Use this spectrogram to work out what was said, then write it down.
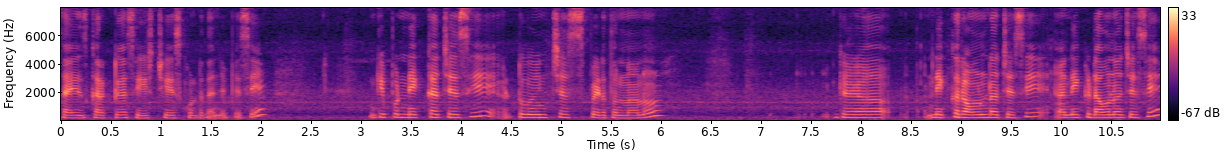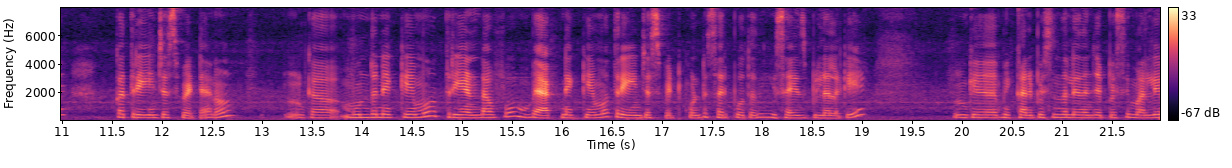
సైజ్ కరెక్ట్గా సైజ్ చేసుకుంటుంది అని చెప్పేసి ఇంక ఇప్పుడు నెక్ వచ్చేసి టూ ఇంచెస్ పెడుతున్నాను. ఇంకా నెక్ రౌండ్ వచ్చేసి నెక్ డౌన్ వచ్చేసి ఒక త్రీ ఇంచెస్ పెట్టాను. ఇంకా ముందు నెక్ ఏమో three and half back neck ఏమో త్రీ ఇంచెస్ పెట్టుకుంటే సరిపోతుంది ఈ సైజ్ పిల్లలకి. ఇంకా మీకు కనిపిస్తుందో లేదని చెప్పేసి మళ్ళీ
